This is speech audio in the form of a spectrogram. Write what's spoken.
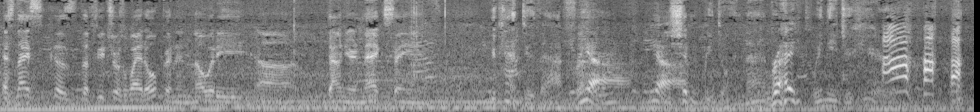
It's nice because the future is wide open and nobody uh, down your neck saying you can't do that. Forever. Yeah, yeah. You shouldn't be doing that. Right. We need you here. yeah.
